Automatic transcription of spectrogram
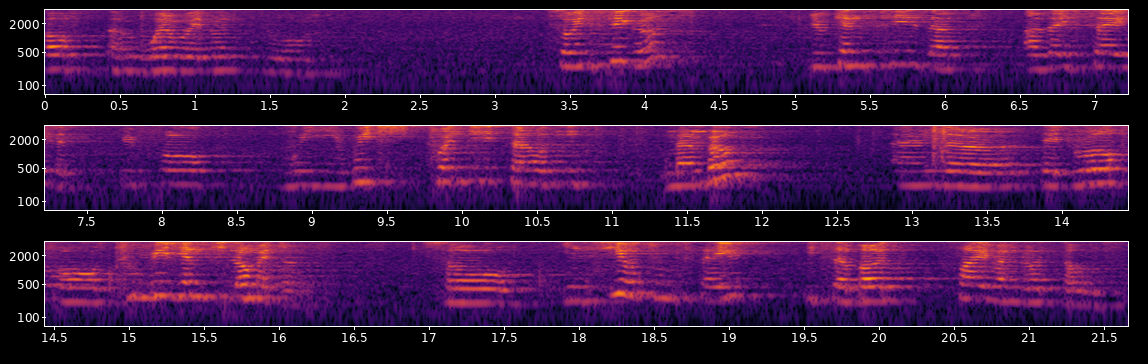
off uh, wherever you want. So in figures, you can see that, as I said before, we reached 20,000 members, and uh, they drove for 2 million kilometers. So in CO2 saved, it's about 500 tons.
